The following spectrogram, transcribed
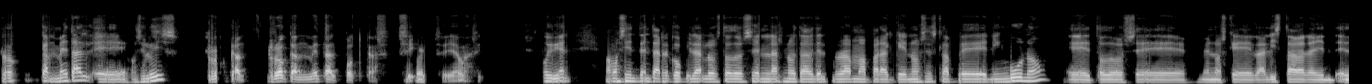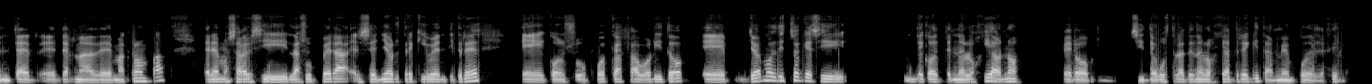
Rock and Metal, eh, José Luis. Rock and, Rock and Metal Podcast, sí, se llama así. Muy bien, vamos a intentar recopilarlos todos en las notas del programa para que no se escape ninguno, eh, todos eh, menos que la lista eterna de Macrompa. Veremos a ver si la supera el señor Treki23 eh, con su podcast favorito. ya hemos dicho que si de tecnología o no, pero si te gusta la tecnología Treki también puedes decirlo.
